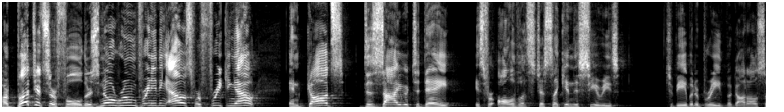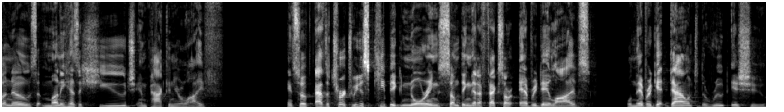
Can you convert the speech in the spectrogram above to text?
Our budgets are full. There's no room for anything else. We're freaking out. And God's desire today is for all of us, just like in this series, to be able to breathe. But God also knows that money has a huge impact in your life. And so, as a church, we just keep ignoring something that affects our everyday lives. We'll never get down to the root issue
